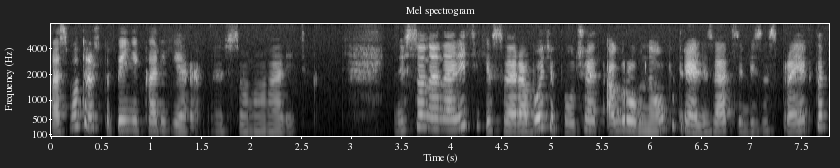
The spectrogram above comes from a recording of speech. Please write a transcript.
Рассмотрим ступени карьеры инвестиционного аналитика. Инвестиционные аналитики в своей работе получают огромный опыт реализации бизнес-проектов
